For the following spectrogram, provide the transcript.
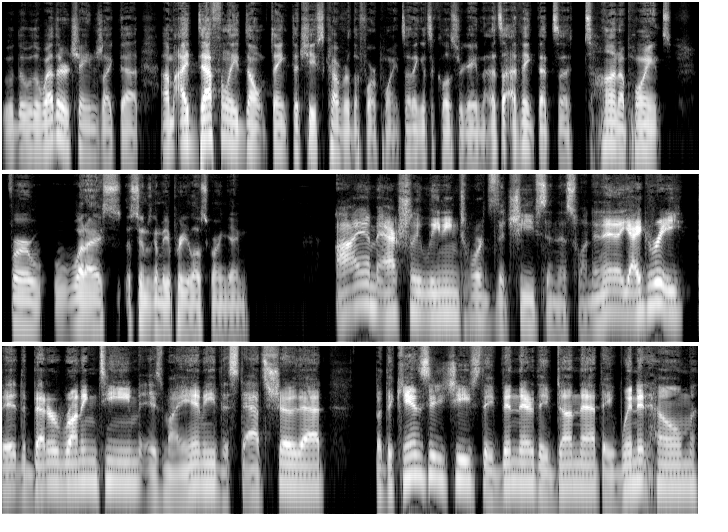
the, the weather change like that. Um, I definitely don't think the Chiefs cover the four points. I think it's a closer game. That's I think that's a ton of points for what I assume is going to be a pretty low scoring game. I am actually leaning towards the Chiefs in this one, and I agree. They, the better running team is Miami. The stats show that, but the Kansas City Chiefs, they've been there, they've done that. They win at home.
